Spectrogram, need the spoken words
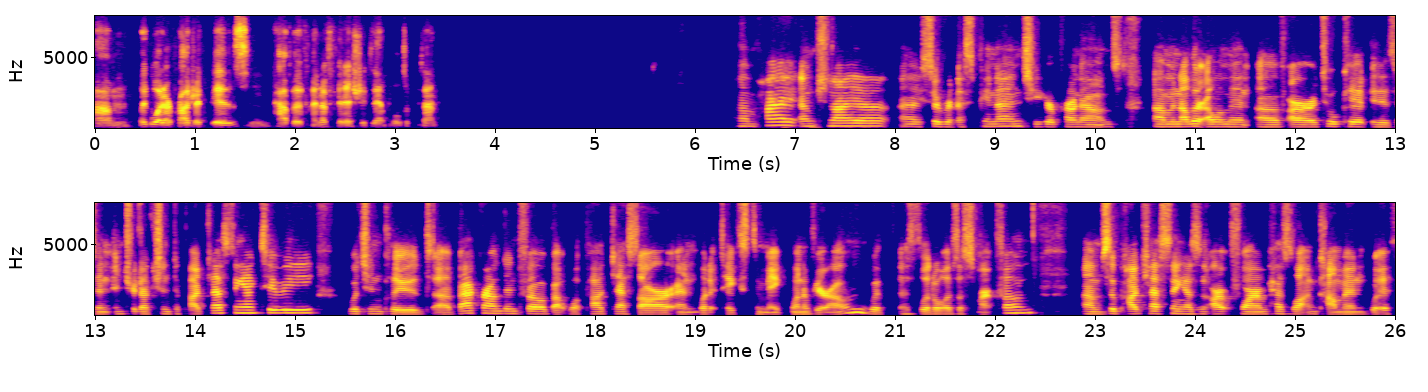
um, like what our project is and have a kind of finished example to present. Um, hi, I'm Shania. I serve at SPNN, she, her pronouns. Um, another element of our toolkit is an introduction to podcasting activity, which includes uh, background info about what podcasts are and what it takes to make one of your own with as little as a smartphone. Um, so podcasting as an art form has a lot in common with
